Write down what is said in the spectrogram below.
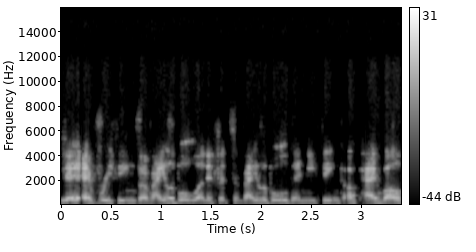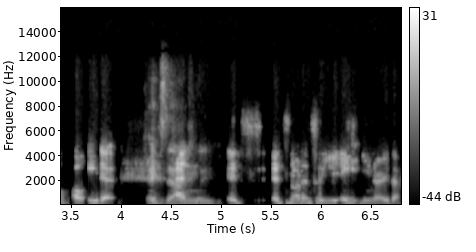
everything's available and if it's available then you think okay well i'll eat it. Exactly. and it's it's not until you eat you know the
